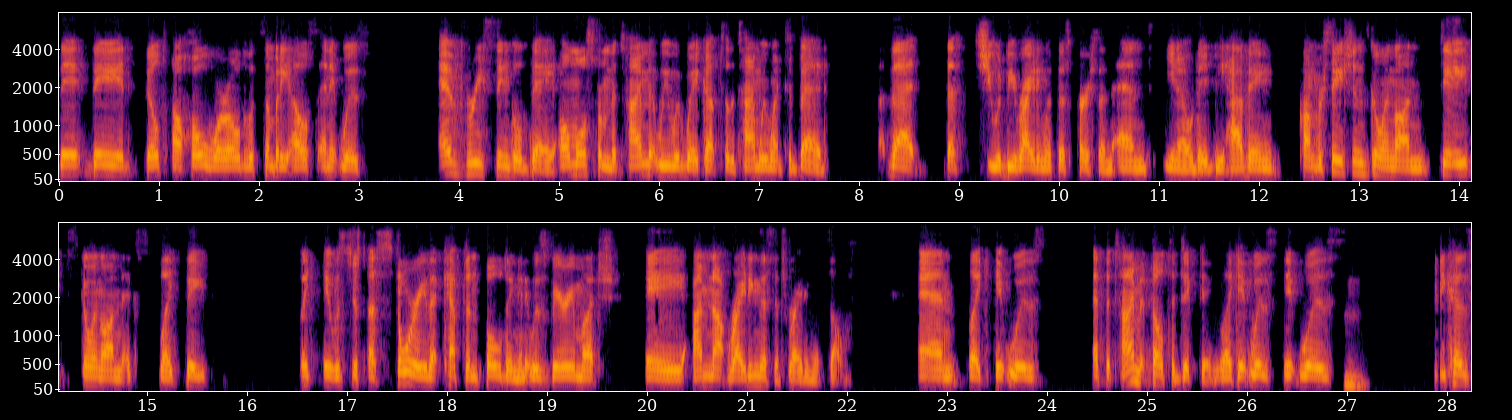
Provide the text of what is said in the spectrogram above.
They they had built a whole world with somebody else and it was every single day almost from the time that we would wake up to the time we went to bed that that she would be writing with this person. And you know they'd be having conversations going on dates going on like they like it was just a story that kept unfolding and it was very much a i'm not writing this it's writing itself. And like it was at the time it felt addicting. Like it was it was mm because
